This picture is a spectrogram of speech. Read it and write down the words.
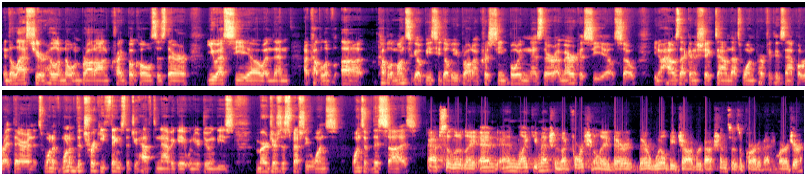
In the last year, Hill and Knowlton brought on Craig Buchholz as their U.S. CEO, and then a couple of uh, couple of months ago, BCW brought on Christine Boyden as their Americas CEO. So, you know, how's that going to shake down? That's one perfect example right there. And it's one of one of the tricky things that you have to navigate when you're doing these mergers, especially ones ones of this size. Absolutely. And and like you mentioned, unfortunately there there will be job reductions as a part of any merger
